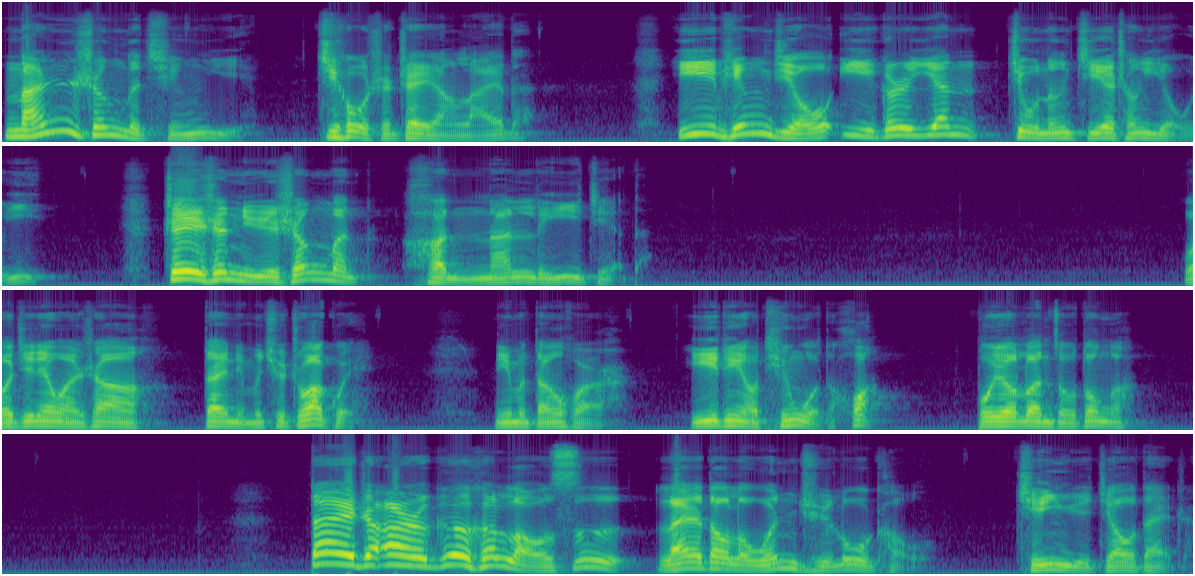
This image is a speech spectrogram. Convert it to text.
男生的情谊就是这样来的，一瓶酒、一根烟就能结成友谊，这是女生们很难理解的。我今天晚上带你们去抓鬼，你们等会儿一定要听我的话，不要乱走动啊！带着二哥和老四来到了文曲路口，秦宇交代着。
